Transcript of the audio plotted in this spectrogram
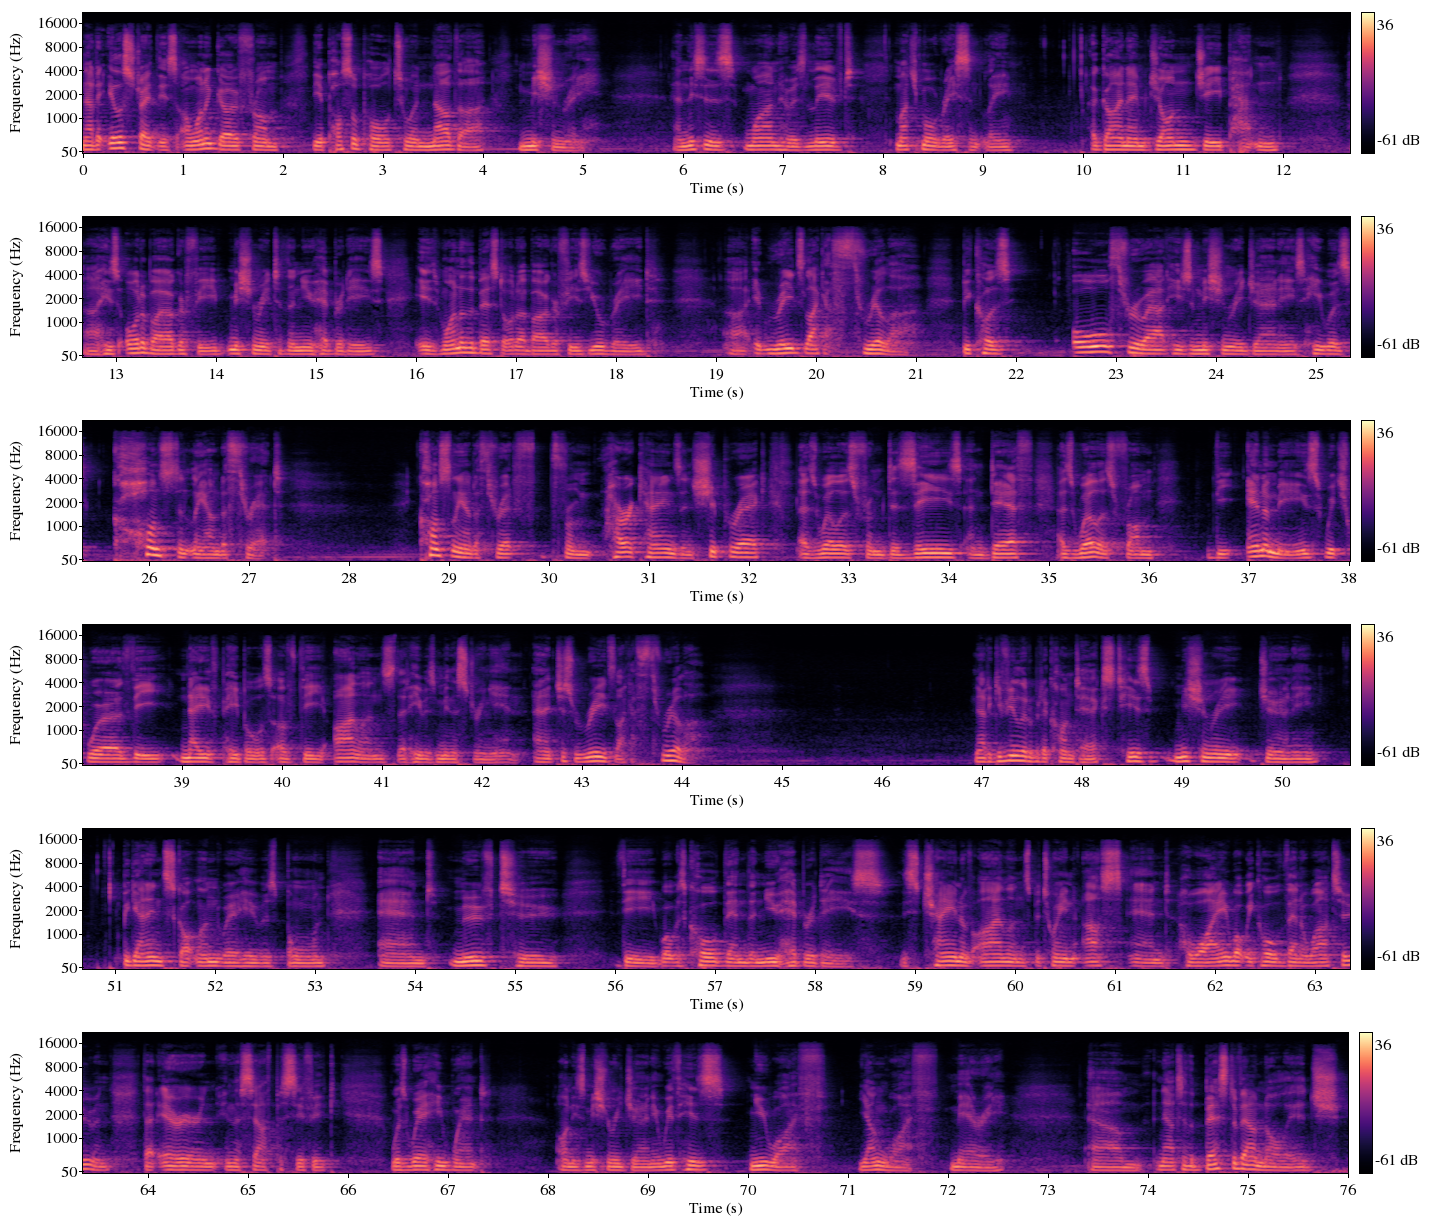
Now, to illustrate this, I want to go from the Apostle Paul to another missionary. And this is one who has lived much more recently, a guy named John G. Patton. Uh, his autobiography, Missionary to the New Hebrides, is one of the best autobiographies you'll read. Uh, it reads like a thriller because all throughout his missionary journeys, he was constantly under threat. Constantly under threat f- from hurricanes and shipwreck, as well as from disease and death, as well as from the enemies, which were the native peoples of the islands that he was ministering in. And it just reads like a thriller. Now, to give you a little bit of context, his missionary journey began in Scotland, where he was born, and moved to the what was called then the New Hebrides, this chain of islands between us and Hawaii, what we call Vanuatu, and that area in, in the South Pacific, was where he went on his missionary journey with his new wife, young wife, Mary. Um, now, to the best of our knowledge,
